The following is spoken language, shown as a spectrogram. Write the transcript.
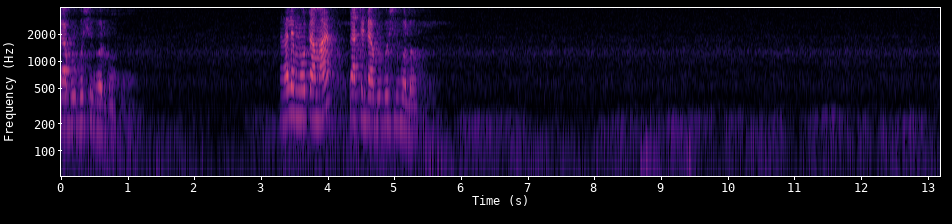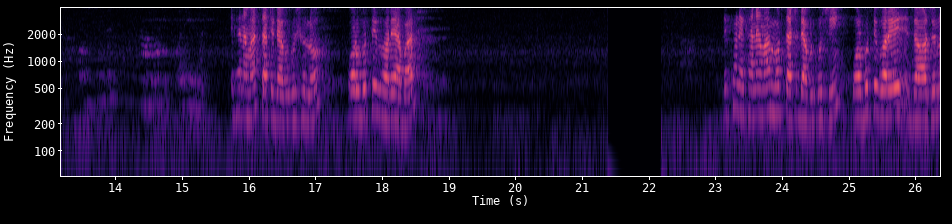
ডাবল কুশি করব। তাহলে মোট আমার চারটি ডাবল কুশি হলো। এখানে আমার চারটি ডাবল কুশি হলো। পরবর্তী ঘরে আবার দেখুন, এখানে আমার মোট চারটি ডাবল কুশি। পরবর্তী ঘরে যাওয়ার জন্য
